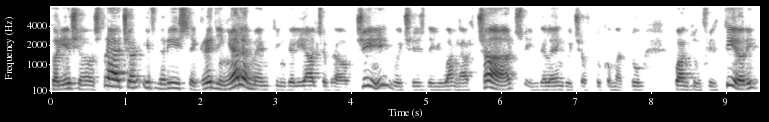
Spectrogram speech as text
variation of structure. If there is a grading element in the Lie algebra of G, which is the U1R charge in the language of 2,2 quantum field theory,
